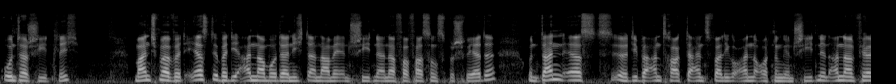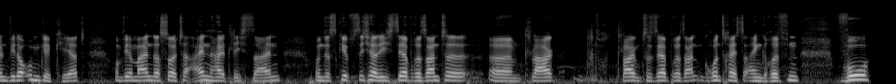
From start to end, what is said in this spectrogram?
unterschiedlich. Manchmal wird erst über die Annahme oder Nichtannahme entschieden einer Verfassungsbeschwerde und dann erst äh, die beantragte einstweilige Anordnung entschieden, in anderen Fällen wieder umgekehrt. Und wir meinen, das sollte einheitlich sein. Und es gibt sicherlich sehr brisante äh, Klagen, Klagen zu sehr brisanten Grundrechtseingriffen, wo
